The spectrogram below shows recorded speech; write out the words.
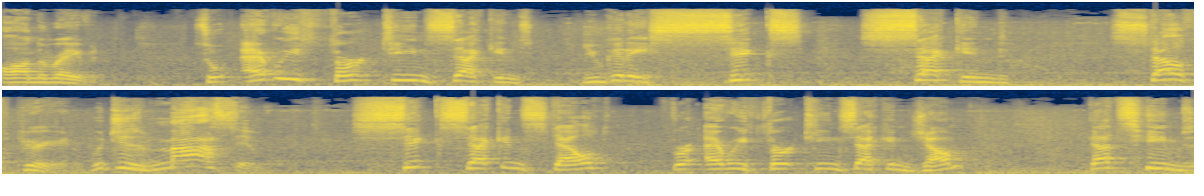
on the Raven. So every 13 seconds, you get a 6 second stealth period, which is massive six second stealth for every 13 second jump? That seems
